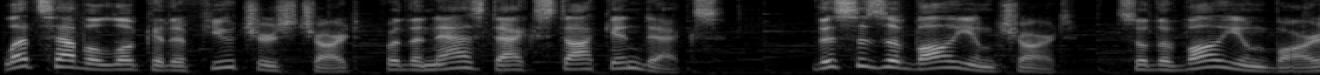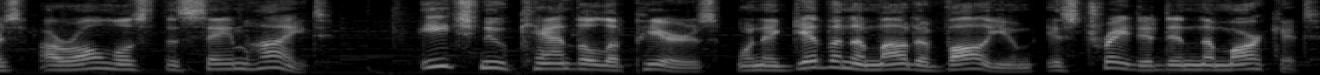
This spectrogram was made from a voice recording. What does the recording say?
Let's have a look at a futures chart for the Nasdaq stock index. This is a volume chart, so the volume bars are almost the same height. Each new candle appears when a given amount of volume is traded in the market.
